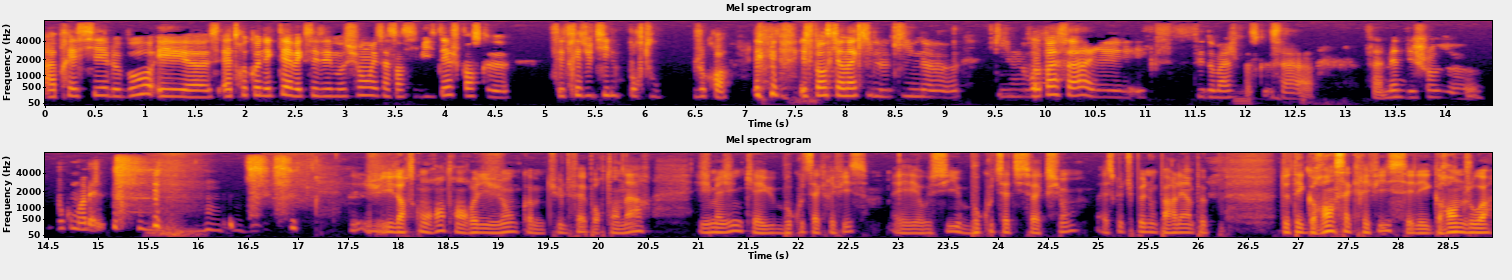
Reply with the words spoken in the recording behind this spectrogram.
apprécier le beau et euh, être connecté avec ses émotions et sa sensibilité je pense que c'est très utile pour tout je crois. Et je pense qu'il y en a qui, qui ne qui ne voient pas ça et, et c'est dommage parce que ça ça amène des choses euh, beaucoup moins belles. Julie, lorsqu'on rentre en religion comme tu le fais pour ton art, J'imagine qu'il y a eu beaucoup de sacrifices et aussi beaucoup de satisfaction. Est-ce que tu peux nous parler un peu de tes grands sacrifices et les grandes joies?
